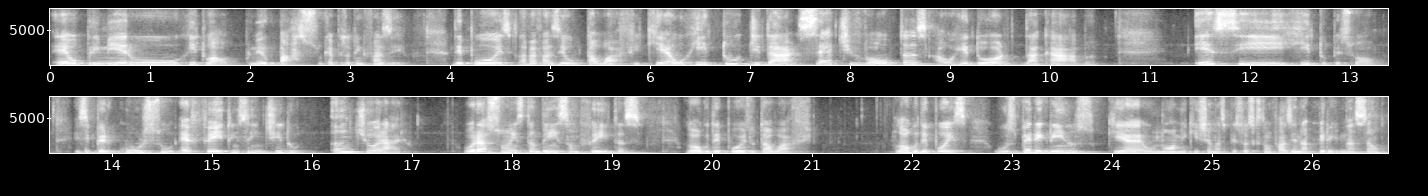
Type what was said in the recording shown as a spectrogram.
é o primeiro ritual, o primeiro passo que a pessoa tem que fazer. Depois, ela vai fazer o tawaf, que é o rito de dar sete voltas ao redor da Kaaba. Esse rito, pessoal, esse percurso é feito em sentido anti-horário. Orações também são feitas logo depois do tawaf. Logo depois, os peregrinos, que é o nome que chama as pessoas que estão fazendo a peregrinação,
